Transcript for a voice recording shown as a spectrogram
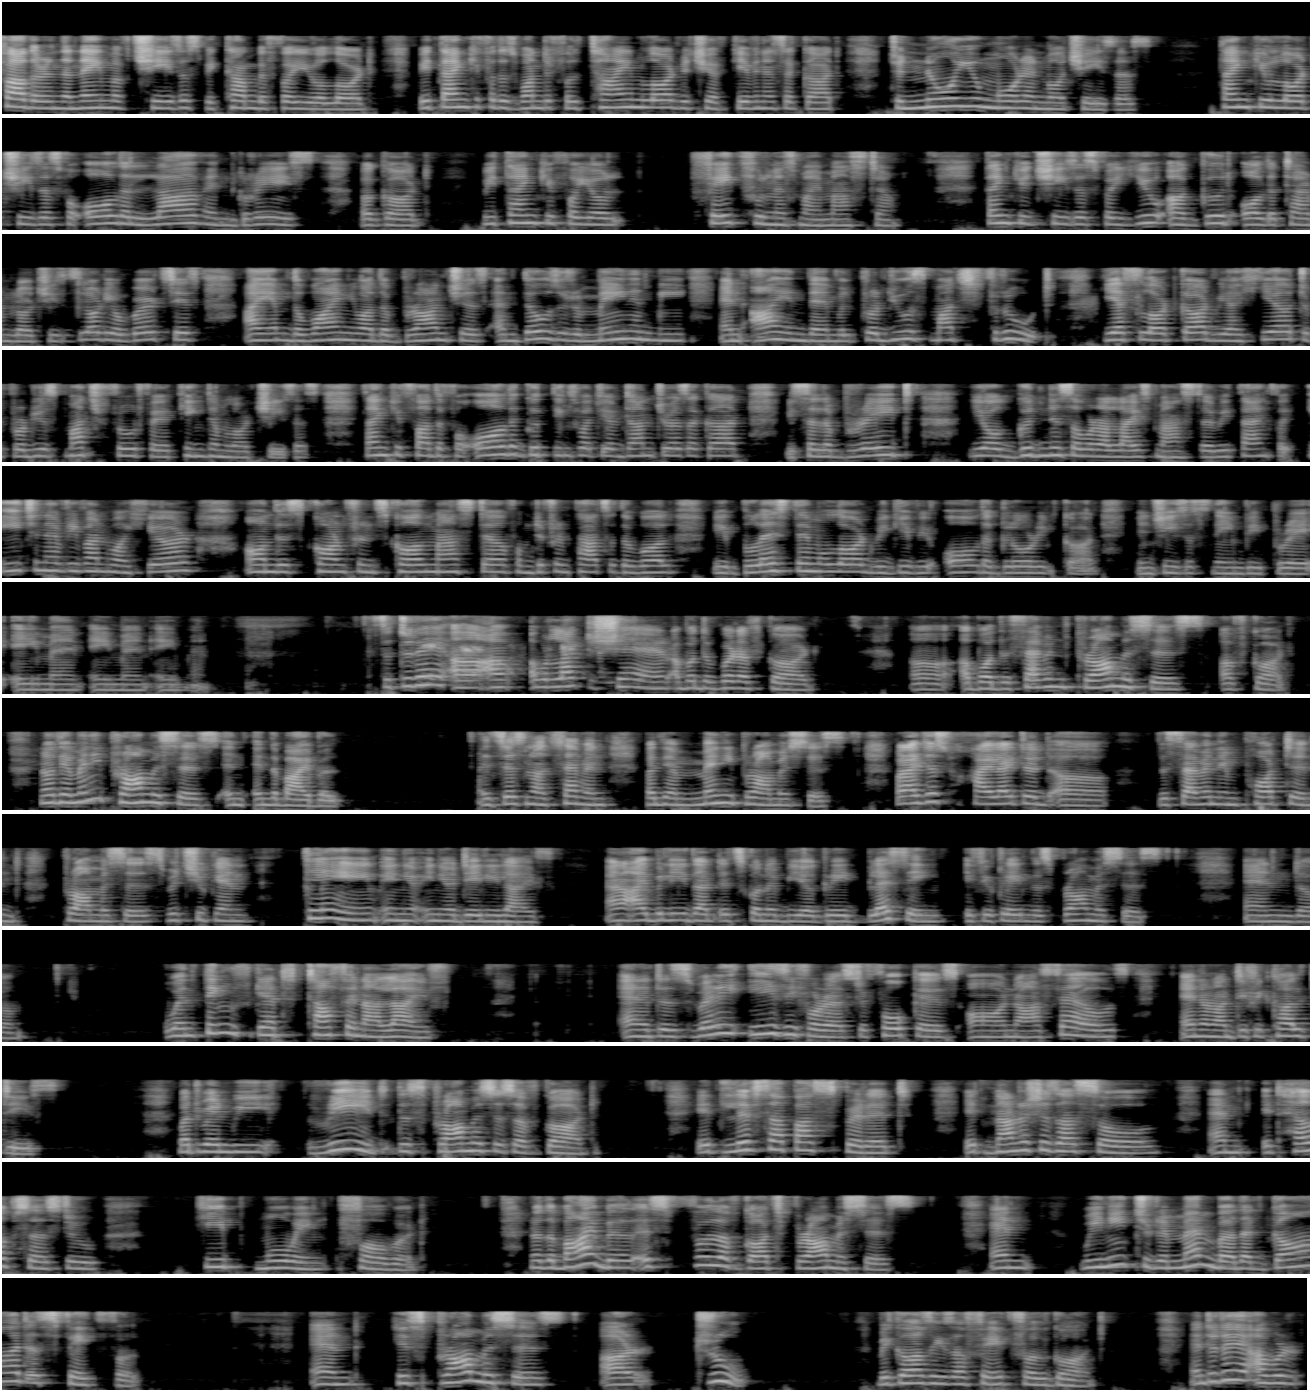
Father, in the name of Jesus, we come before you, O Lord. We thank you for this wonderful time, Lord, which you have given us, O God, to know you more and more, Jesus. Thank you, Lord Jesus, for all the love and grace, O God. We thank you for your faithfulness, my Master. Thank you, Jesus, for you are good all the time, Lord Jesus. Lord, your word says, I am the vine, you are the branches, and those who remain in me and I in them will produce much fruit. Yes, Lord God, we are here to produce much fruit for your kingdom, Lord Jesus. Thank you, Father, for all the good things what you have done to us, O God. We celebrate your goodness over our lives, Master. We thank for each and everyone who are here on this conference call, Master, from different parts of the world. We bless them, O Lord. We give you all the glory, God. In Jesus' name we pray. Amen, amen, amen. So today uh, I, I would like to share about the Word of God, uh, about the seven promises of God. Now, there are many promises in, in the Bible. It's just not seven, but there are many promises. But I just highlighted uh, the seven important promises which you can claim in your in your daily life. And i believe that it's going to be a great blessing if you claim these promises. And um, when things get tough in our life and it is very easy for us to focus on ourselves and on our difficulties. But when we read these promises of god it lifts up our spirit it nourishes our soul and it helps us to keep moving forward now, the Bible is full of God's promises, and we need to remember that God is faithful and His promises are true because He's a faithful God. And today I would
